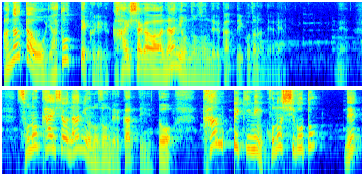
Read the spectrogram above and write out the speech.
あなたを雇ってくれる会社側は何を望んでるかっていうことなんだよね。ねその会社は何を望んでるかっていうと完璧にこの仕事ね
